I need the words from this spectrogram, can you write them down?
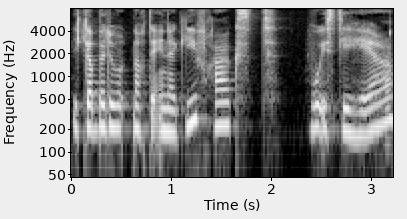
Ich glaube, wenn du nach der Energie fragst, wo ist die her?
